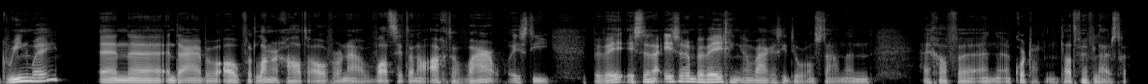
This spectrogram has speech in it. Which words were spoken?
Greenway. En, uh, en daar hebben we ook wat langer gehad over, nou, wat zit er nou achter? Waar is die beweging? Is er, nou, is er een beweging en waar is die door ontstaan? En hij gaf uh, een, een kort Laten we even luisteren.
